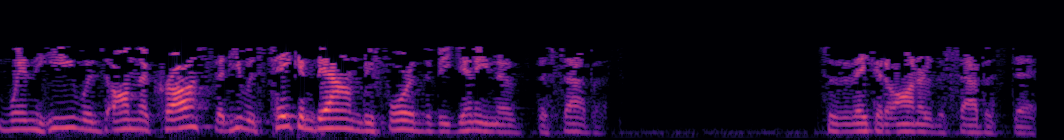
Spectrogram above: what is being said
when he was on the cross, that he was taken down before the beginning of the Sabbath so that they could honor the Sabbath day.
